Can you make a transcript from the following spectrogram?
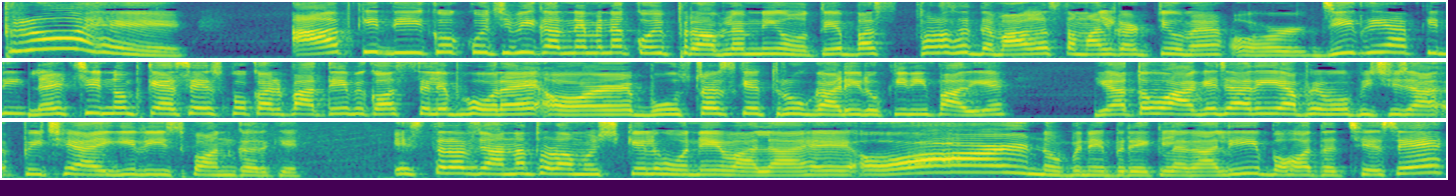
प्रो है। आपकी दी को कुछ भी करने में ना कोई प्रॉब्लम नहीं होती है। बस थोड़ा सा दिमाग इस्तेमाल करती हूँ मैं और जीत गई आपकी दी। लेट सी नुब कैसे इसको कर पाती है बिकॉज़ स्लिप हो रहा है और बूस्टर्स के थ्रू गाड़ी रुकी नहीं पा रही है। या तो वो आगे जा रही है या फिर वो पीछे जा, पीछे आएगी रिस्पॉन्ड करके। इस तरफ़ जाना थोड़ा मुश्किल होने वाला है और नुब ने ब्रेक लगा ली। बहुत अच्छे से,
